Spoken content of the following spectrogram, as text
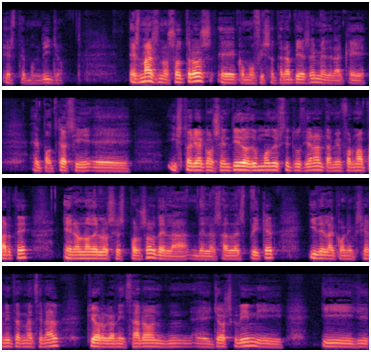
este mundillo. Es más, nosotros, eh, como Fisioterapia SM, de la que el podcast eh, Historia con sentido de un modo institucional también forma parte, era uno de los sponsors de la, de la sala Spreaker y de la conexión internacional que organizaron eh, Josh Green y, y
